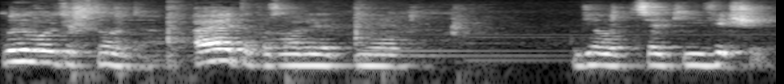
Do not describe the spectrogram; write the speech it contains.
Вы думаете, что это? А это позволяет мне делать всякие вещи.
